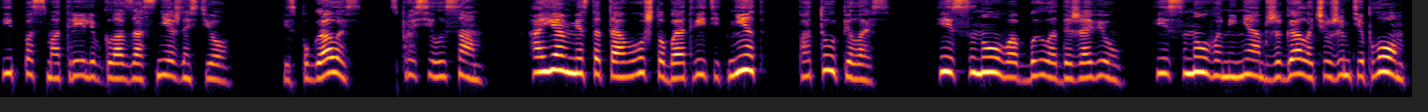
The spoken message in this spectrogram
и посмотрели в глаза с нежностью. «Испугалась?» — спросил и сам. А я вместо того, чтобы ответить «нет», потупилась. И снова было дежавю. И снова меня обжигало чужим теплом,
